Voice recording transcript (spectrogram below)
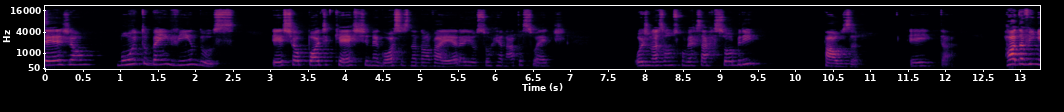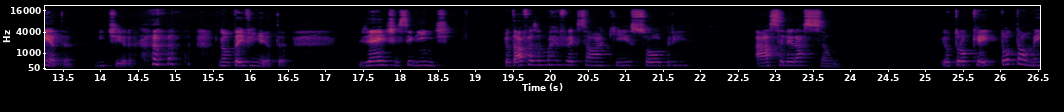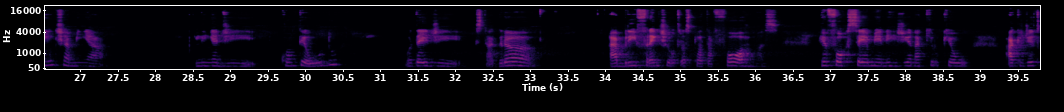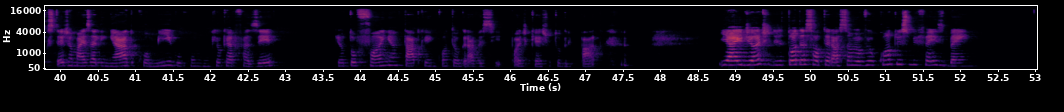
sejam muito bem-vindos. Este é o podcast Negócios na Nova Era e eu sou Renata Suete. Hoje nós vamos conversar sobre pausa. Eita! Roda a vinheta! Mentira, não tem vinheta. Gente, seguinte, eu tava fazendo uma reflexão aqui sobre a aceleração. Eu troquei totalmente a minha linha de conteúdo, mudei de Instagram, abri frente a outras plataformas, reforcei a minha energia naquilo que eu acredito que esteja mais alinhado comigo, com o que eu quero fazer. Eu tô fanha, tá? Porque enquanto eu gravo esse podcast eu tô gripada. E aí, diante de toda essa alteração, eu vi o quanto isso me fez bem.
